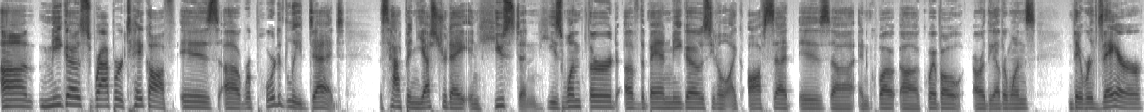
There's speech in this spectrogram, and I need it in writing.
Um, Migos rapper Takeoff is uh, reportedly dead. This happened yesterday in Houston. He's one third of the band Migos. You know, like Offset is uh, and Qu- uh, Quavo are the other ones. They were there,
